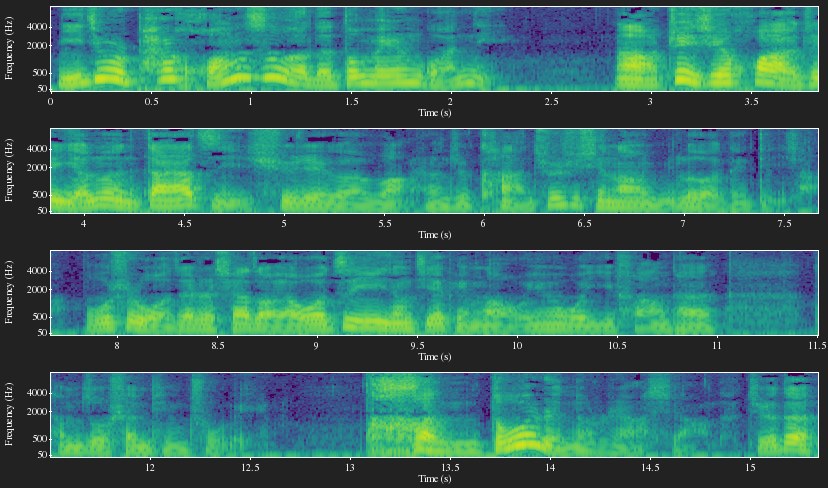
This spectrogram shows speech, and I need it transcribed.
你就是拍黄色的都没人管你啊。这些话这言论大家自己去这个网上去看，就是新浪娱乐那底下，不是我在这瞎造谣，我自己已经截屏了，我因为我以防他。他们做删评处理，很多人都是这样想的，觉得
